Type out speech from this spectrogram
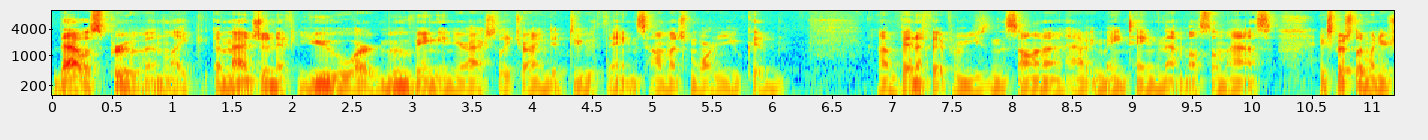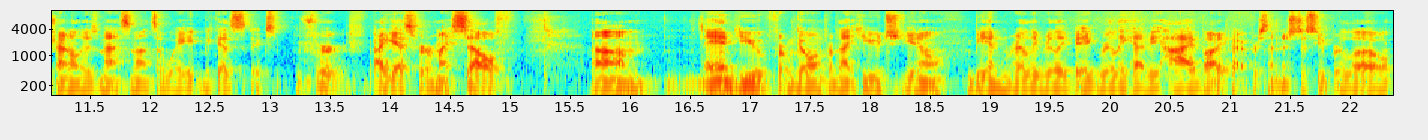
that was proven. Like imagine if you are moving and you're actually trying to do things how much more you could um, benefit from using the sauna and having maintaining that muscle mass especially when you're trying to lose mass amounts of weight because for i guess for myself um, and you from going from that huge, you know, being really, really big, really heavy, high body fat percentage to super low.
